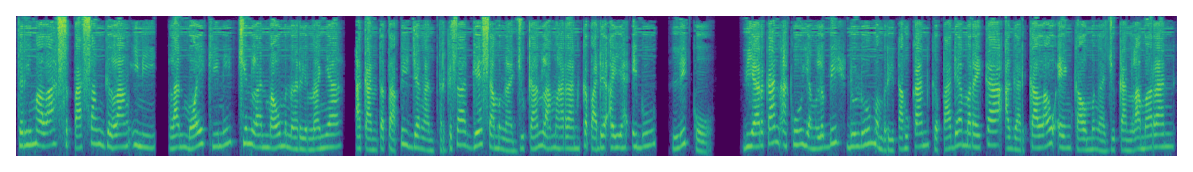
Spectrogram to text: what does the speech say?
terimalah sepasang gelang ini, Lan Moi kini Chin Lan mau menerimanya, akan tetapi jangan tergesa-gesa mengajukan lamaran kepada ayah ibu, Liko. Biarkan aku yang lebih dulu memberitahukan kepada mereka agar kalau engkau mengajukan lamaran,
